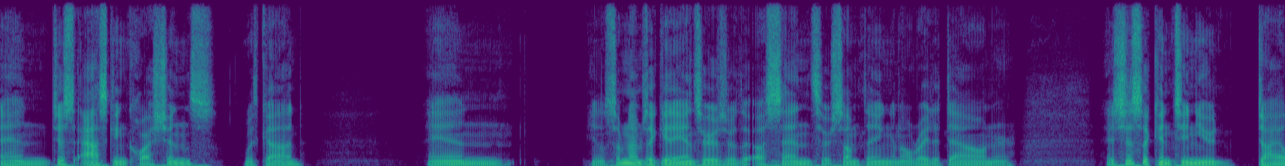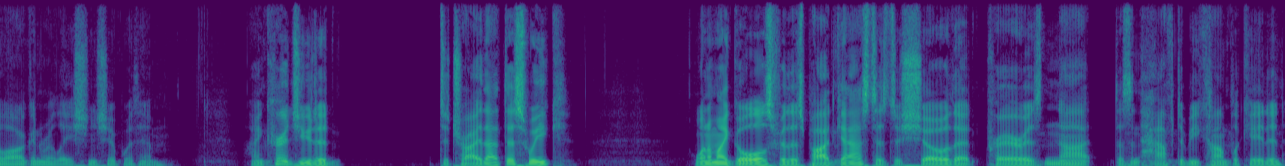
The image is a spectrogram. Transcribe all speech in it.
And just asking questions with God and you know, sometimes I get answers or the, a sense or something, and I'll write it down. Or it's just a continued dialogue and relationship with Him. I encourage you to to try that this week. One of my goals for this podcast is to show that prayer is not doesn't have to be complicated.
